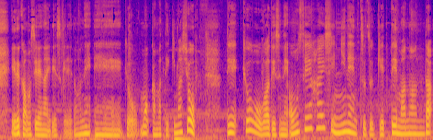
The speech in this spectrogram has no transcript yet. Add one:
いるかもしれないですけれどもね、えー、今日も頑張っていきましょう。で、今日はですね、音声配信2年続けて学んだ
